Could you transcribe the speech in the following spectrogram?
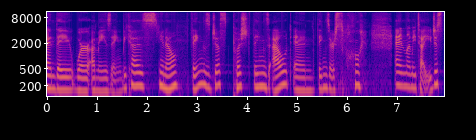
And they were amazing because, you know, things just pushed things out and things are swollen. And let me tell you, just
